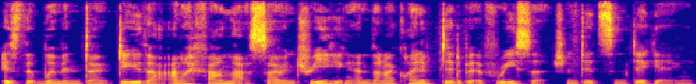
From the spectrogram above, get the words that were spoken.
is that women don't do that. And I found that so intriguing. And then I kind of did a bit of research and did some digging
